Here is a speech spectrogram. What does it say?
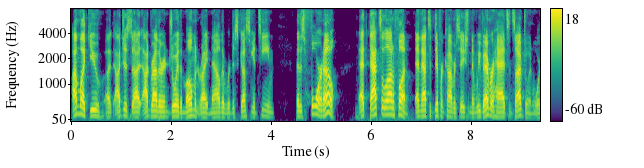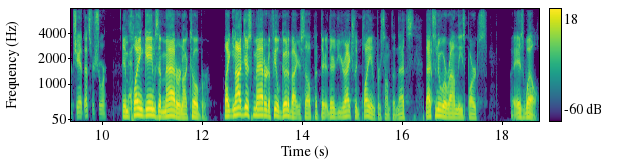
I'm like you. I, I just I, I'd rather enjoy the moment right now that we're discussing a team that is four and zero. That that's a lot of fun, and that's a different conversation than we've ever had since I've joined War Chant. That's for sure. and playing games that matter in October. Like not just matter to feel good about yourself, but they're, they're, you're actually playing for something. That's that's new around these parts uh, as well.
